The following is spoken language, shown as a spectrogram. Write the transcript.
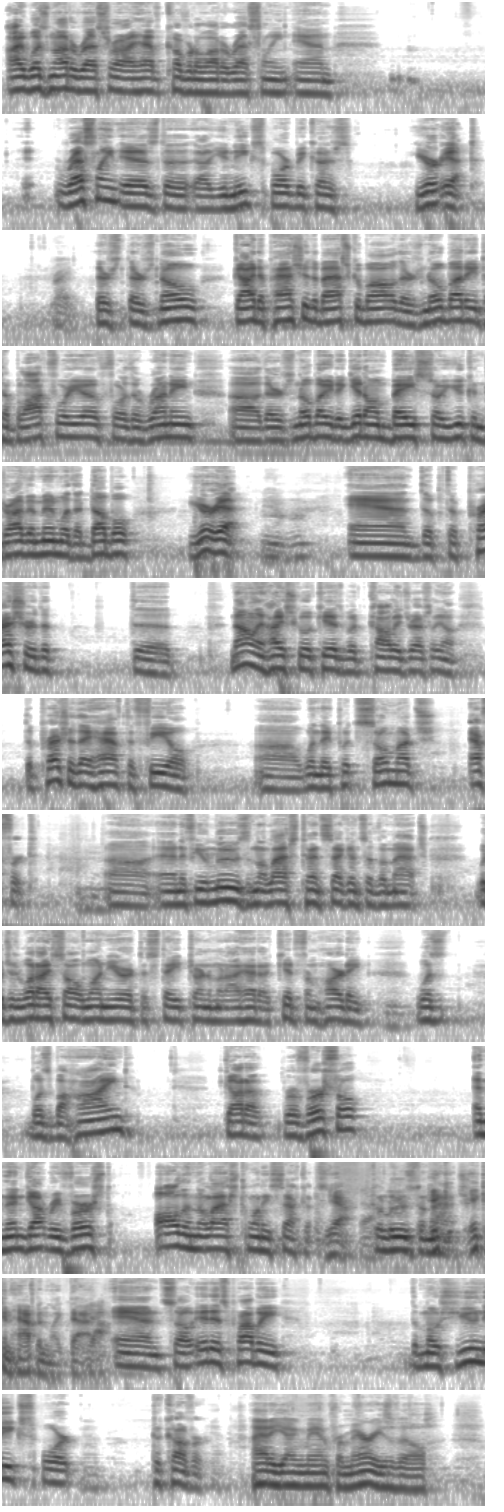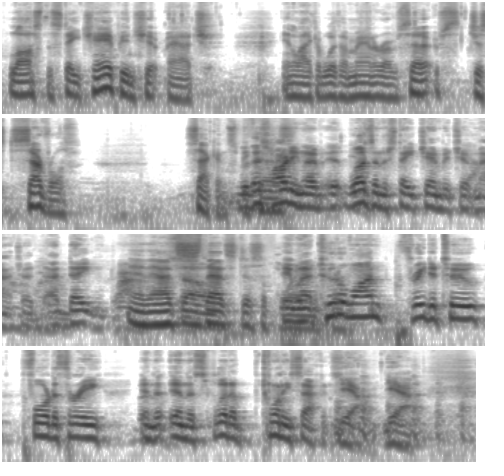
I was not a wrestler, I have covered a lot of wrestling, and wrestling is the uh, unique sport because you're it. right. There's there's no guy to pass you the basketball. There's nobody to block for you for the running. Uh, there's nobody to get on base so you can drive him in with a double. You're it. Mm-hmm. And the the pressure that the not only high school kids but college wrestling, you know, the pressure they have to feel uh, when they put so much effort. Uh, and if you lose in the last 10 seconds of a match, which is what I saw one year at the state tournament. I had a kid from Harding was was behind, got a reversal, and then got reversed all in the last 20 seconds Yeah. to lose the It, match. can- it can happen like that. Yeah. And so it is probably the most unique sport to cover. I had a young man from Marysville lost the state championship match in like with a matter of se- just several seconds. But this Harding, it wasn't a state championship match at, at Dayton. and that's So, that's disappointing. It went two to one, three to two, four to three in the in the split of 20 seconds. Yeah, yeah.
